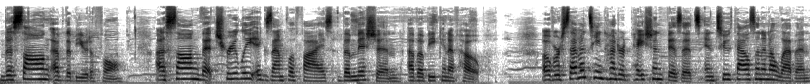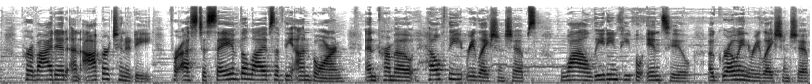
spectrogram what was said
The Song of the Beautiful, a song that truly exemplifies the mission of a beacon of hope. Over 1,700 patient visits in 2011 provided an opportunity for us to save the lives of the unborn and promote healthy relationships while leading people into a growing relationship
